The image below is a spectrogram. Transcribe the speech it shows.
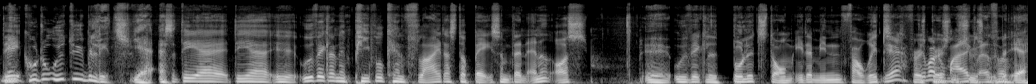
Men Det- kunne du uddybe lidt? Ja, altså det er, det er øh, udviklerne People Can Fly, der står bag, som blandt andet også øh, udviklet Bulletstorm, et af mine favorit Ja, det first var du person meget shooter glad for. spil. Ja,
